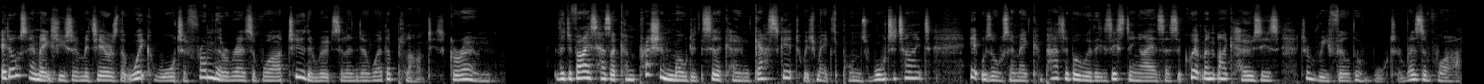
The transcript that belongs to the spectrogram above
It also makes use of materials that wick water from the reservoir to the root cylinder where the plant is grown. The device has a compression moulded silicone gasket which makes ponds watertight. It was also made compatible with existing ISS equipment like hoses to refill the water reservoir.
